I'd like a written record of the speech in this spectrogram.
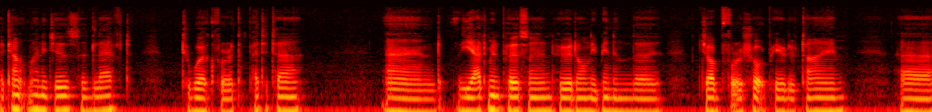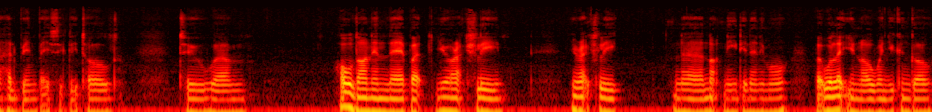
account managers had left to work for a competitor, and the admin person who had only been in the job for a short period of time uh, had been basically told to um, hold on in there, but you're actually you're actually uh, not needed anymore. But we'll let you know when you can go.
